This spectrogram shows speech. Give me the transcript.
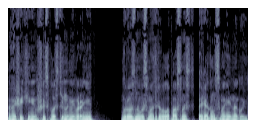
а ощетинившись пластинами брони, грозно высматривал опасность рядом с моей ногой.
